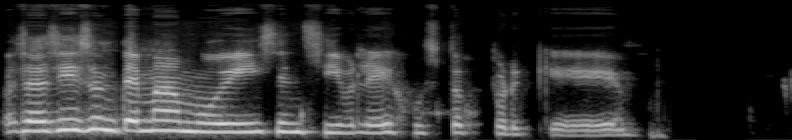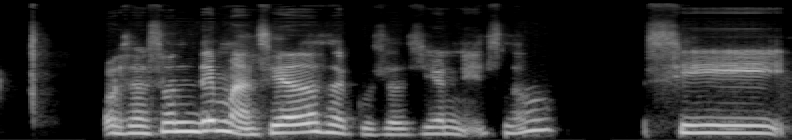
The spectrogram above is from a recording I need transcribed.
O sea, sí es un tema muy sensible justo porque o sea, son demasiadas acusaciones, ¿no? Sí,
